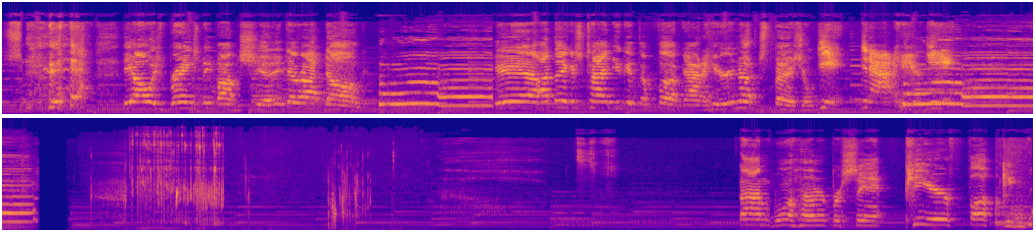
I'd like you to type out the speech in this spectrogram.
he always brings me my shit. Ain't that right, dog? Yeah, I think it's time you get the fuck out of here. You're nothing special. Get, get out of here. Get. I'm 100% pure fucking.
